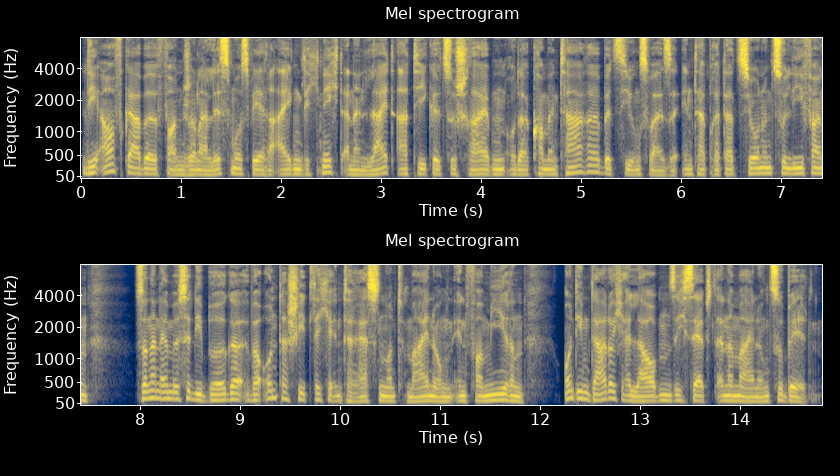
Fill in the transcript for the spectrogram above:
Die Aufgabe von Journalismus wäre eigentlich nicht, einen Leitartikel zu schreiben oder Kommentare bzw. Interpretationen zu liefern, sondern er müsse die Bürger über unterschiedliche Interessen und Meinungen informieren und ihm dadurch erlauben, sich selbst eine Meinung zu bilden.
